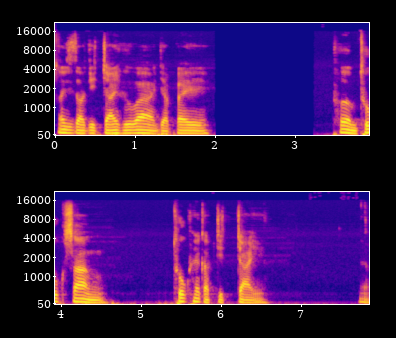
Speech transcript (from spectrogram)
หน้าที่ต่อจิตใจคือว่าอย่าไปเพิ่มทุกข์สร้างทุกข์ให้กับจิตใจนะ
